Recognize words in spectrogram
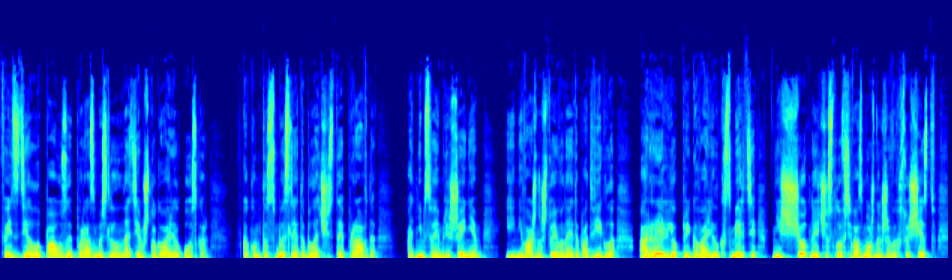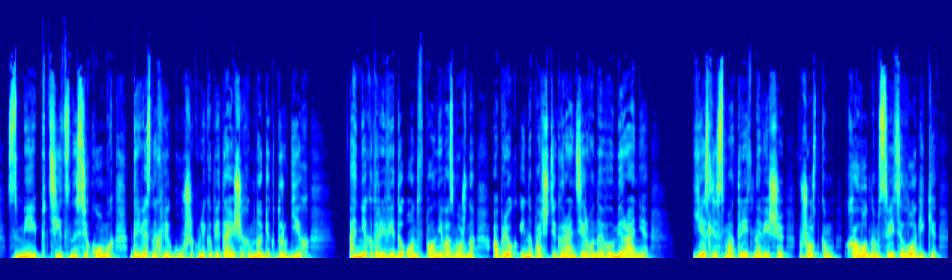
Фейт сделала паузу и поразмыслила над тем, что говорил Оскар. В каком-то смысле это была чистая правда. Одним своим решением, и неважно, что его на это подвигло, Арельо приговорил к смерти несчетное число всевозможных живых существ – змей, птиц, насекомых, древесных лягушек, млекопитающих и многих других. А некоторые виды он, вполне возможно, обрек и на почти гарантированное вымирание. Если смотреть на вещи в жестком холодном свете логики –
